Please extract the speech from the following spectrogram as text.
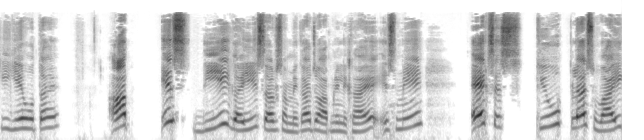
कि ये होता है। आप इस दी गई सर्व सर्वसमिका जो आपने लिखा है, इसमें x cube plus y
